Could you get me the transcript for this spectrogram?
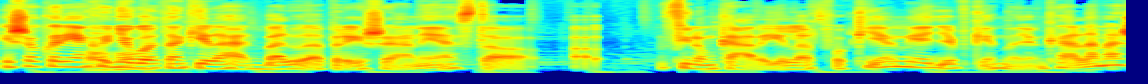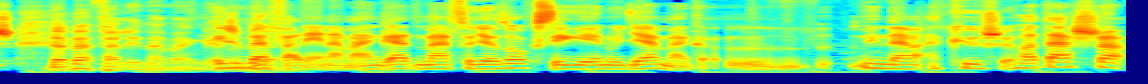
És akkor ilyenkor Aha. nyugodtan ki lehet belőle préselni ezt a, a finom kávé illat fog kijönni, egyébként nagyon kellemes. De befelé nem enged. És ugye? befelé nem enged, mert hogy az oxigén ugye, meg minden külső hatásra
